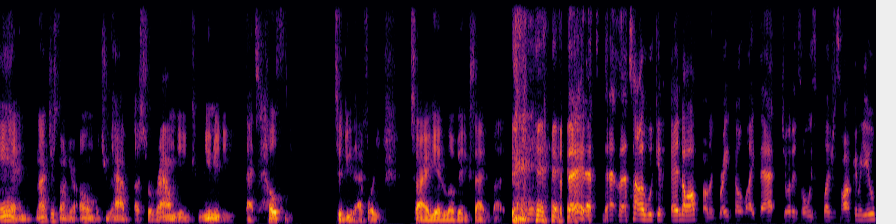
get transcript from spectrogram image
And not just on your own, but you have a surrounding community that's healthy to do that for you. Sorry, I get a little bit excited about it. hey, that's that, that's how we can end off on a great note like that. Jordan, it's always a pleasure talking to you.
